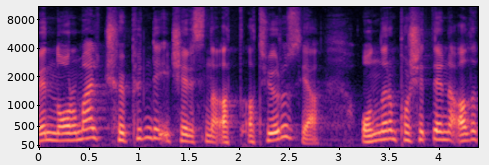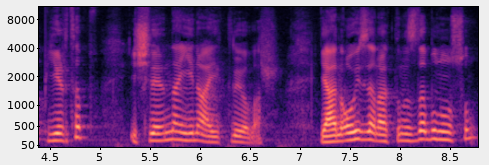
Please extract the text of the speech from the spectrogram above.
Ve normal çöpün de içerisine at- atıyoruz ya. Onların poşetlerini alıp yırtıp içlerinden yine ayıklıyorlar. Yani o yüzden aklınızda bulunsun.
